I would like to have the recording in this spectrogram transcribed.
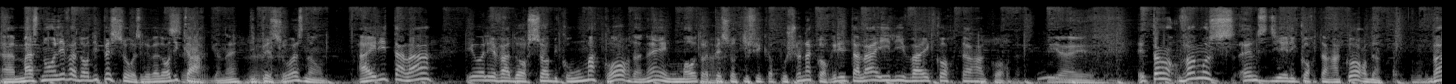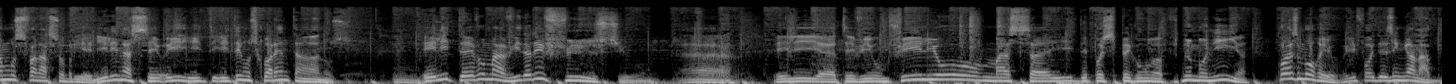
Ah, mas não elevador de pessoas, elevador de carga, né? De pessoas não. Aí ele tá lá e o elevador sobe com uma corda, né? Uma outra pessoa que fica puxando a corda. Ele tá lá e ele vai cortar a corda. E aí? Então, vamos, antes de ele cortar a corda, vamos falar sobre ele. Ele nasceu, ele, ele tem uns 40 anos. Ele teve uma vida difícil. Ah, ele eh, teve um filho, mas aí depois pegou uma pneumonia, quase morreu. Ele foi desenganado.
